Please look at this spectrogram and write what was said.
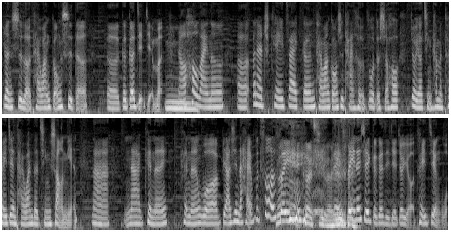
认识了台湾公视的呃哥哥姐姐们，嗯。然后后来呢，呃，NHK 在跟台湾公司谈合作的时候，就有请他们推荐台湾的青少年。那那可能可能我表现的还不错，所以客气了，对，所以那些哥哥姐姐就有推荐我，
